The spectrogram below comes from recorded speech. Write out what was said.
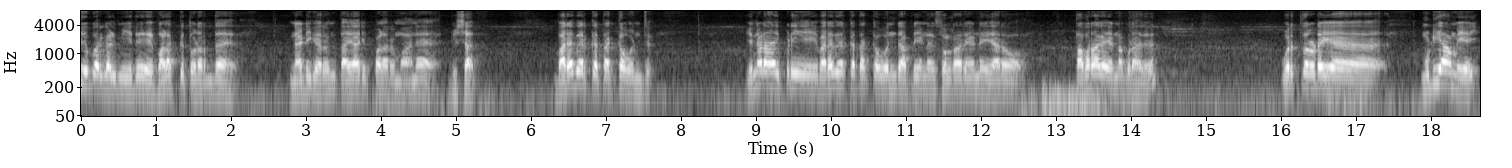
யூடியூபர்கள் மீது வழக்கு தொடர்ந்த நடிகரும் தயாரிப்பாளருமான விஷால். வரவேற்கத்தக்க ஒன்று. என்னடா இப்படி வரவேற்கத்தக்க ஒன்று அப்படின்னு சொல்கிறாருன்னு யாரும் தவறாக எண்ணக்கூடாது. ஒருத்தருடைய முடியாமையை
